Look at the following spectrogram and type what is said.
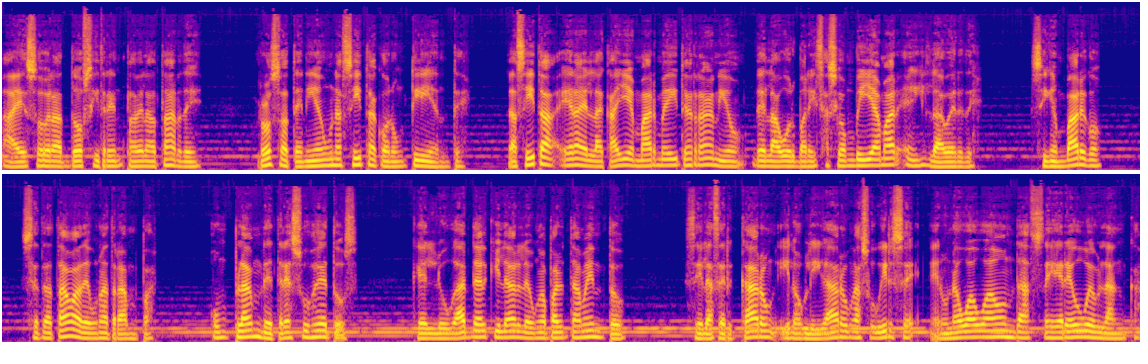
a eso de las 2 y 30 de la tarde, Rosa tenía una cita con un cliente. La cita era en la calle Mar Mediterráneo de la urbanización Villamar en Isla Verde. Sin embargo, se trataba de una trampa, un plan de tres sujetos que en lugar de alquilarle un apartamento, se le acercaron y lo obligaron a subirse en una guagua Honda CRV blanca.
